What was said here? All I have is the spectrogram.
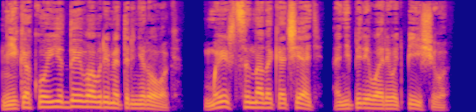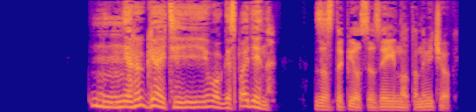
«Никакой еды во время тренировок. Мышцы надо качать, а не переваривать пищу». «Не ругайте его, господин», — заступился за енота новичок.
